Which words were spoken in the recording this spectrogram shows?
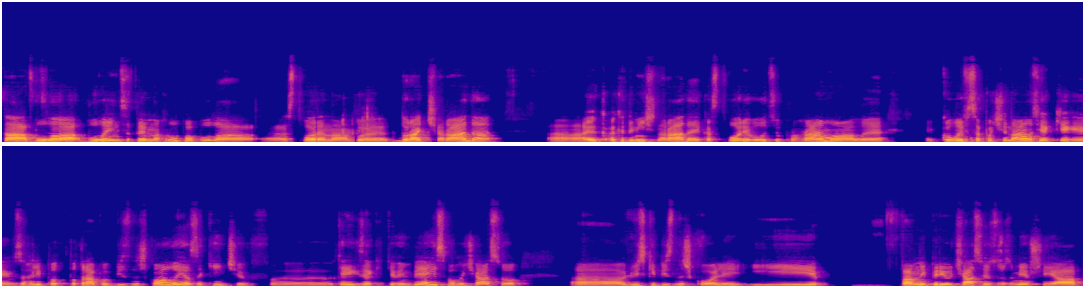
так, була була ініціативна група, була створена дорадча рада, академічна рада, яка створювала цю програму. Але коли все починалося, як я взагалі потрапив в бізнес-школу, я закінчив K-Executive MBA свого часу в Львівській бізнес-школі, і в певний період часу я зрозумів, що я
